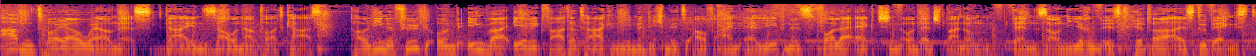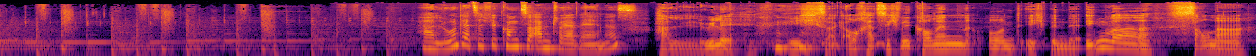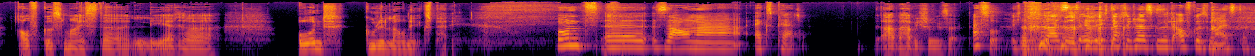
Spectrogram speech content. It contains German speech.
Abenteuer Wellness, dein Sauna-Podcast. Pauline Füg und Ingvar Erik Vatertag nehmen dich mit auf ein Erlebnis voller Action und Entspannung. Denn Saunieren ist hipper, als du denkst. Hallo und herzlich willkommen zu Abenteuer Wellness. Hallöle. Ich sag auch herzlich willkommen und ich bin der Ingvar, Sauna, Aufgussmeister, Lehrer und gute Laune-Experte. Und äh, Sauna-Experte. Habe hab ich schon gesagt. Ach so, ich, dachte, du hast, äh, ich dachte, du hast gesagt Aufgussmeister.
